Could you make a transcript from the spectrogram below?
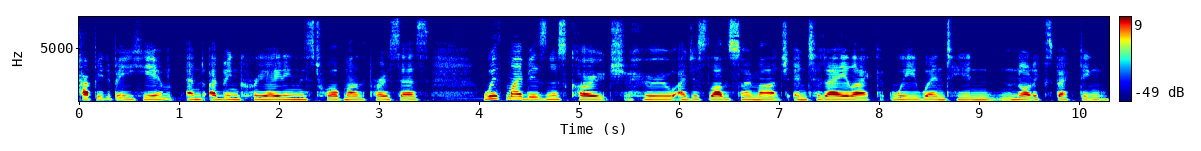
happy to be here and i've been creating this 12 month process with my business coach who I just love so much. And today, like, we went in not expecting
